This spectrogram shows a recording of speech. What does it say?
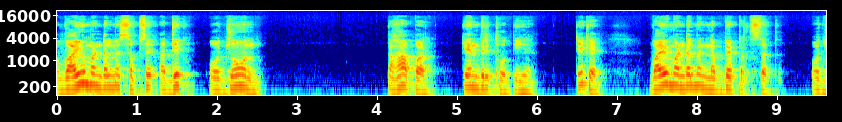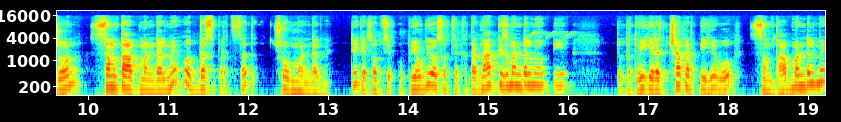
वायुमंडल में सबसे अधिक ओजोन कहाँ पर केंद्रित होती है? ठीक है, वायुमंडल में नब्बे प्रतिशत ओजोन समताप मंडल में और दस प्रतिशत क्षोभ मंडल में। ठीक है, सबसे उपयोगी और सबसे खतरनाक किस मंडल में होती है? जो पृथ्वी की रक्षा करती है वो समताप मंडल में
